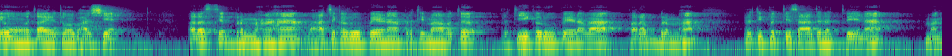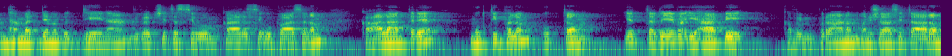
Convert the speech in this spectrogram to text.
एवमवतारितो भाष्ये परस्य ब्रह्मणः वाचकरूपेण प्रतिमावत् प्रतीकरूपेण वा परब्रह्म प्रतिपत्तिसाधनत्वेन ಮಂದಮಧ್ಯಮಬುದ್ಧೀನಾಂ ವಿವಕ್ಷಿತಸ್ಯ ಓಂಕಾರಸ್ಯ ಉಪಾಸನಂ ಕಾಲಾಂತರೆ ಮುಕ್ತಿಫಲಂ ಉಕ್ತಂ. ಯತ್ತದೇವ ಇಹಾಪಿ ಕವಿಂ ಪ್ರಾಣಂ ಅನುಶಾಸಿತಾರಂ.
